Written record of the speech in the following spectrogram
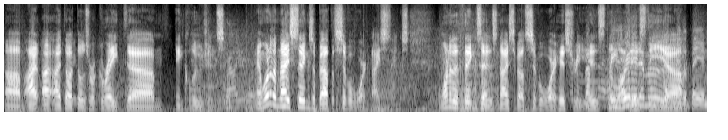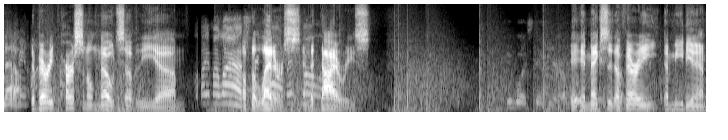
Um, I, I I thought those were great um, inclusions. And one of the nice things about the Civil War, nice things. One of the things that is nice about Civil War history is the is the um, the very personal notes of the um, of the letters and the diaries. It, it makes it a very immediate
